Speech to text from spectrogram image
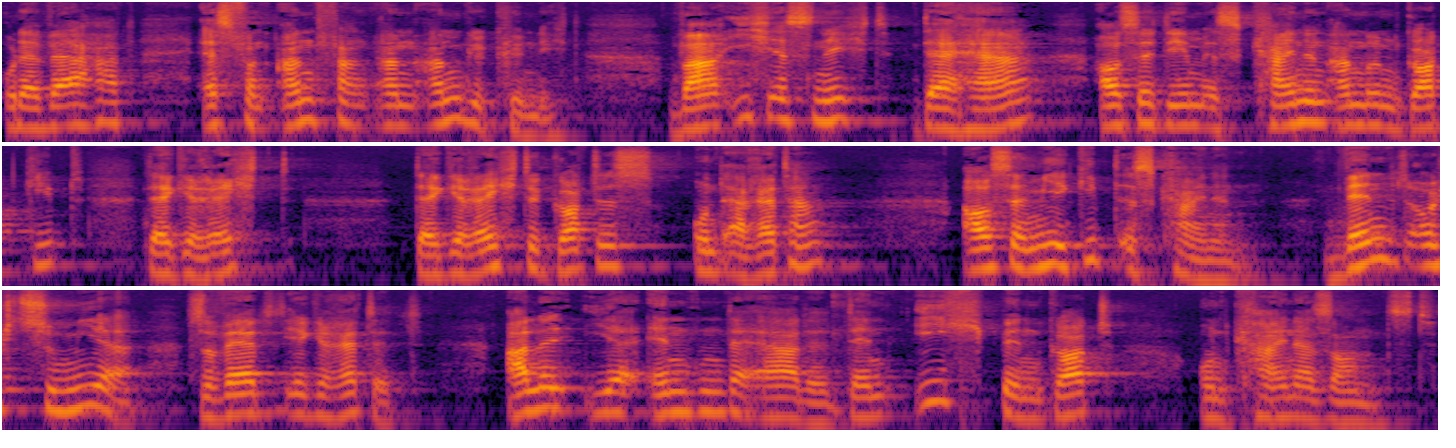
Oder wer hat es von Anfang an angekündigt? War ich es nicht, der Herr, außerdem es keinen anderen Gott gibt, der, gerecht, der Gerechte Gottes und Erretter? Außer mir gibt es keinen. Wendet euch zu mir, so werdet ihr gerettet. Alle ihr Enden der Erde, denn ich bin Gott und keiner sonst.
